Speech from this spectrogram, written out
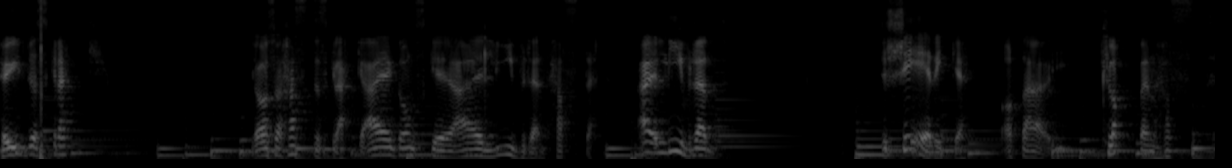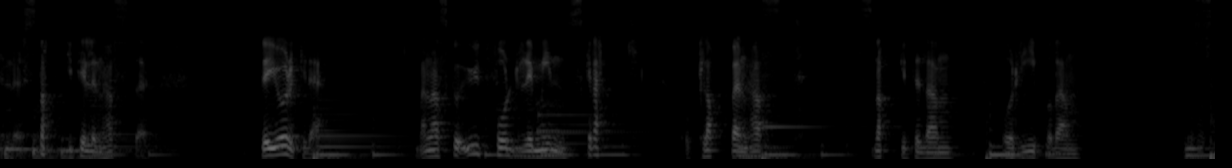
Høydeskrekk. Ja, altså hesteskrekk. Jeg er ganske Jeg er livredd hester. Jeg er livredd. Det skjer ikke at jeg klapper en hest eller snakker til en hest. Det gjør ikke det. Men jeg skal utfordre min skrekk og klappe en hest, snakke til den og ri på den. Og så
